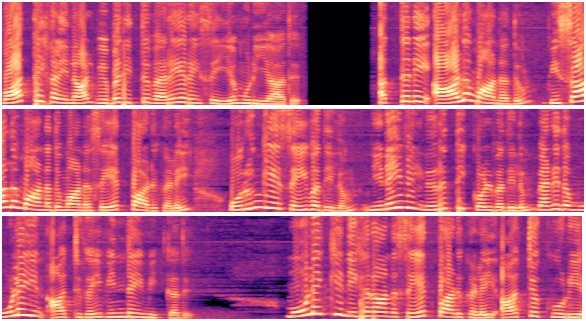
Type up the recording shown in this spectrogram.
வார்த்தைகளினால் விபரித்து வரையறை செய்ய முடியாது. அத்தனை ஆழமானதும் விசாலமானதுமான செயற்பாடுகளை ஒருங்கே செய்வதிலும் நினைவில் நிறுத்திக் கொள்வதிலும் மனித மூளையின் ஆற்றுகை விந்தை மிக்கது. மூளைக்கு நிகரான செயற்பாடுகளை ஆற்றக்கூடிய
